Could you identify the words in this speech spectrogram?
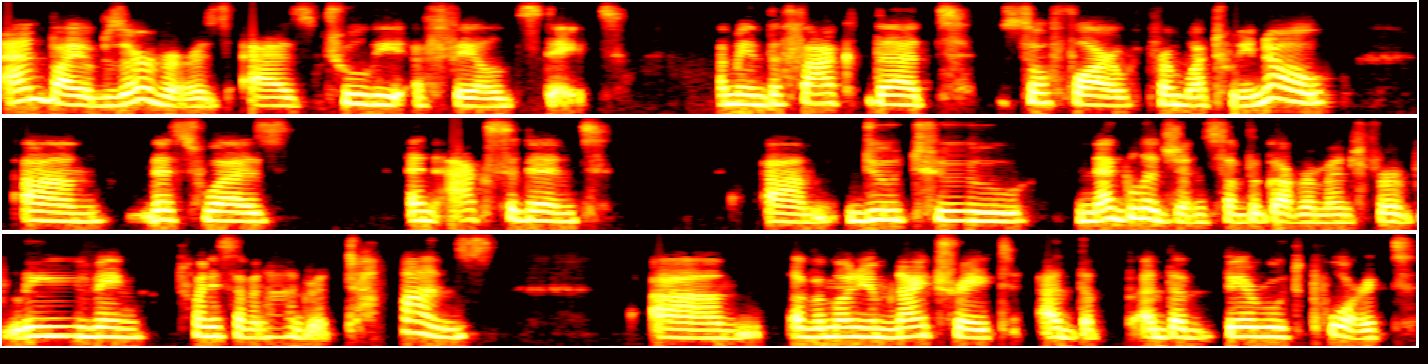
and by observers as truly a failed state. I mean, the fact that so far, from what we know, um, this was an accident um, due to negligence of the government for leaving 2,700 tons um, of ammonium nitrate at the at the Beirut port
